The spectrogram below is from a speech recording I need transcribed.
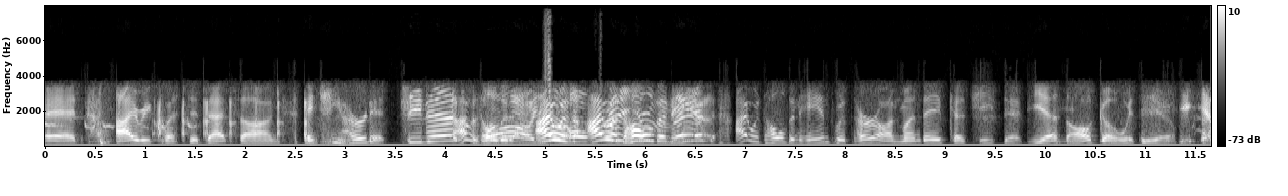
and I requested that song, and she heard it. She did. I was holding. Oh, I was. I was holding hands. I was holding hands with her on Monday because she said, "Yes, I'll go with you." Yeah.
